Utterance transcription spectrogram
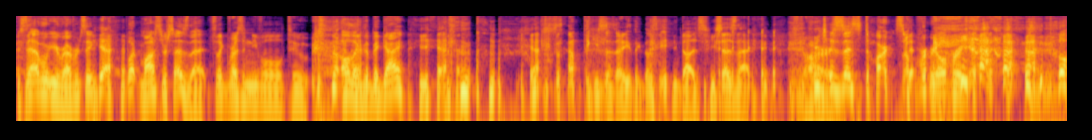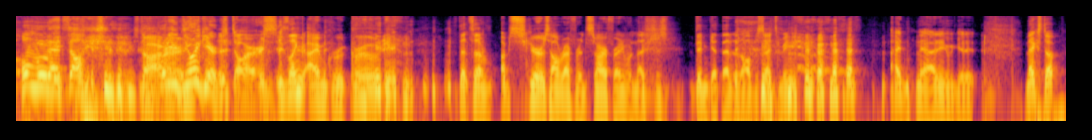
Is that what you're referencing? Yeah. What monster says that? It's like Resident Evil 2. oh, like the big guy? yeah. yeah. I don't think he says anything, does he? He does. He says that. Stars. He just says stars over and over again. the whole movie. That's all. Stars. What are you doing here? Stars. He's like, I'm Groot. Groot. That's a obscure as hell reference. Sorry for anyone that just didn't get that at all besides me. I, yeah, I didn't even get it. Next up,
